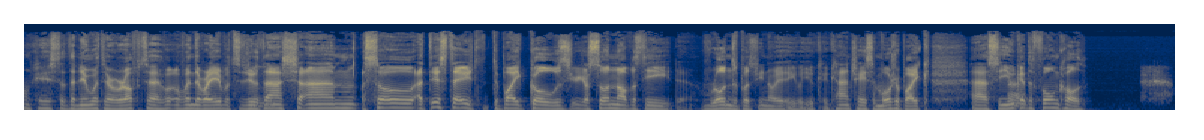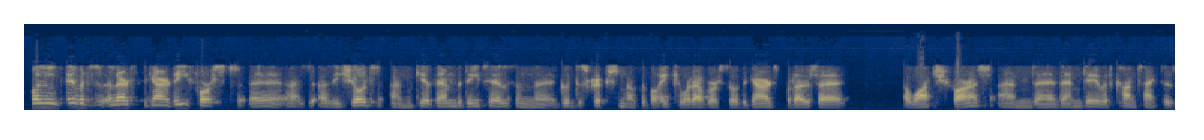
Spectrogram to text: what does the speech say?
Okay, so they knew what they were up to when they were able to do mm. that. Um, so at this stage, the bike goes. Your son obviously runs, but you know you, you can't chase a motorbike. Uh, so you get the phone call. Well, David alerted the Gardaí first, uh, as as he should, and gave them the details and a good description of the bike or whatever. So the guards put out a, a watch for it, and uh, then David contacted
